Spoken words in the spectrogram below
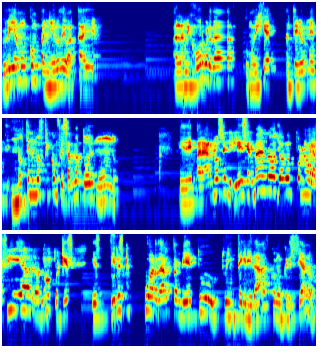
yo le llamo un compañero de batalla. A lo mejor, ¿verdad? Como dije anteriormente, no tenemos que confesarlo a todo el mundo. De pararnos en la iglesia, hermano, yo veo pornografía, pero no, porque es, es, tienes que guardar también tu, tu integridad como cristiano,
